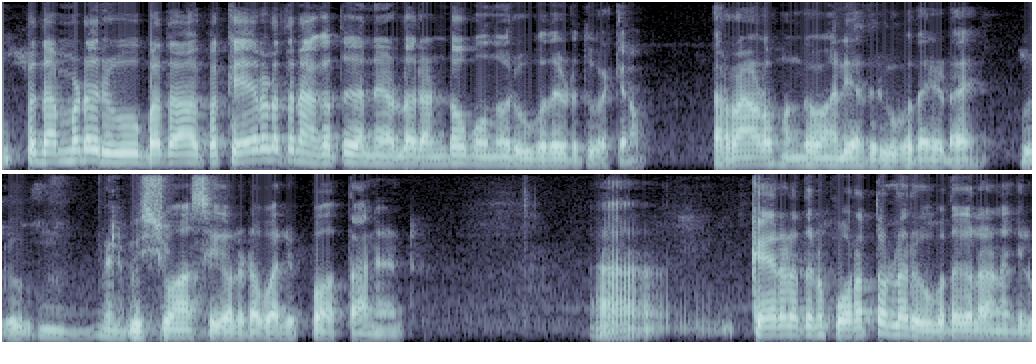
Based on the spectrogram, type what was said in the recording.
ഇപ്പം നമ്മുടെ രൂപത ഇപ്പം കേരളത്തിനകത്ത് തന്നെയുള്ള രണ്ടോ മൂന്നോ രൂപത എടുത്ത് വെക്കണം. എറണാകുളം അങ്കമാലി അത് രൂപതയുടെ ഒരു വിശ്വാസികളുടെ വലിപ്പം എത്താനായിട്ട്. കേരളത്തിന് പുറത്തുള്ള രൂപതകളാണെങ്കിൽ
